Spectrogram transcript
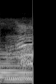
Bye.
